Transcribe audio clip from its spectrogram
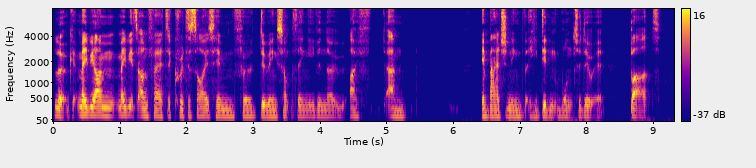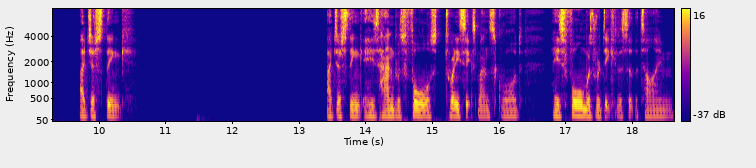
Look, maybe I'm maybe it's unfair to criticize him for doing something, even though I am imagining that he didn't want to do it. But I just think I just think his hand was forced, 26 man squad. His form was ridiculous at the time.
